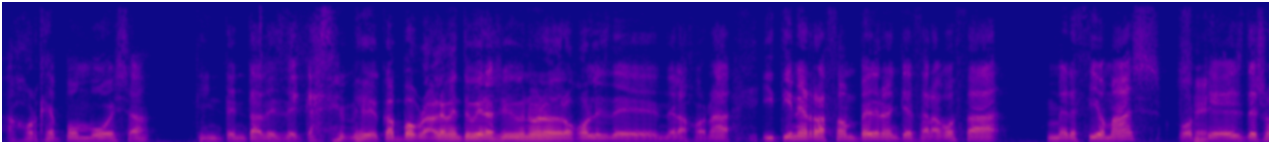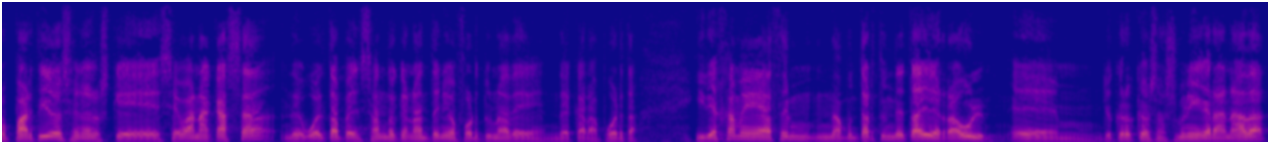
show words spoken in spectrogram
a Jorge Pombo esa, intenta desde casi el medio campo, probablemente hubiera sido uno de los goles de, la jornada. Y tiene razón Pedro en que Zaragoza mereció más porque es de esos partidos en los que se van a casa de vuelta pensando que no han tenido fortuna de, cara a puerta. Y déjame hacer apuntarte un detalle, Raúl. Em, yo creo que Osasuna y Granada,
